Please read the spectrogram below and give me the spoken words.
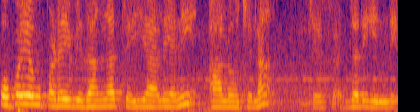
ఉపయోగపడే విధంగా చేయాలి అని ఆలోచన చేశా జరిగింది.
